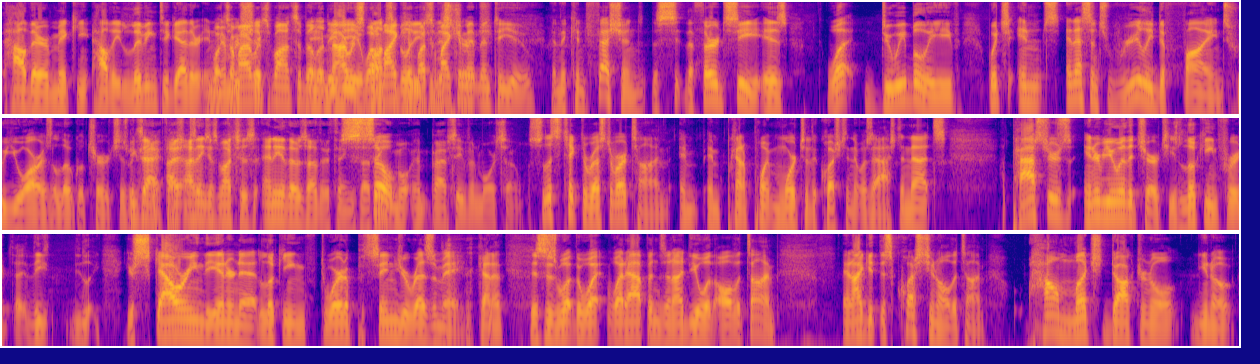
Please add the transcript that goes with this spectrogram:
how they're making how they living together in What's my responsibility my to you? What am I? responsibility What's my this church. commitment to you? And the confession, the the third C is what do we believe, which in in essence really defines who you are as a local church. Is Exactly. I, I think as much as any of those other things. I So- think more, perhaps even more so. So let's take the rest of our time and, and kind of point more to the question that was asked, and that's a pastor's interviewing with a church. He's looking for uh, the you're scouring the internet looking to where to send your resume. kind of this is what the what what happens, and I deal with all the time. And I get this question all the time: How much doctrinal, you know,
